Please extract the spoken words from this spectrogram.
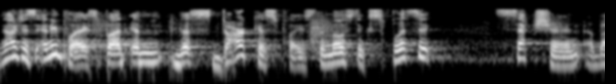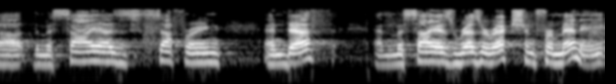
Not just any place, but in this darkest place, the most explicit section about the Messiah's suffering and death and the Messiah's resurrection for many.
